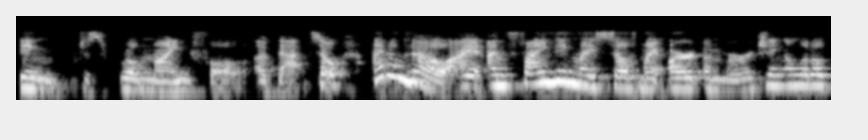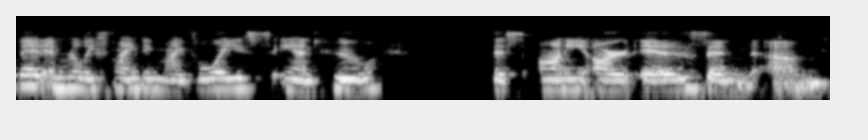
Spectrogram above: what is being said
being just real mindful of that. So I don't know. I, I'm finding myself, my art emerging a little bit and really finding my voice and who this Ahni art is. And um,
